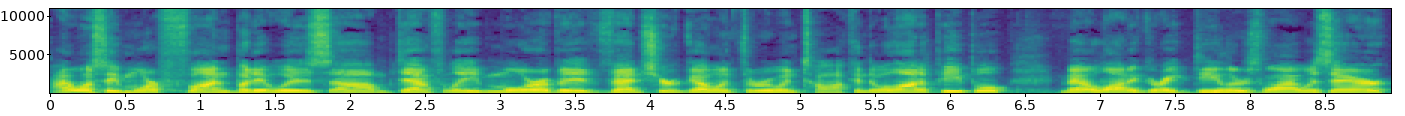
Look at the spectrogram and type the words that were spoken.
I to say more fun, but it was um, definitely more of an adventure going through and talking to a lot of people. Met a lot of great dealers while I was there.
